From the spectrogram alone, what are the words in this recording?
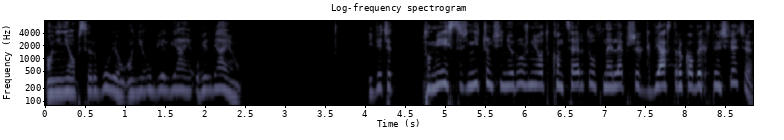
Oni nie obserwują, oni uwielbiają. uwielbiają. I wiecie, to miejsce niczym się nie różni od koncertów najlepszych gwiazd rockowych w tym świecie.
